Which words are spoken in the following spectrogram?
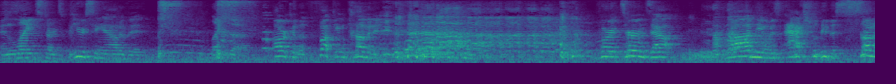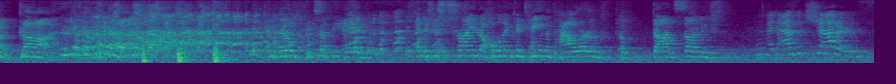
and light starts piercing out of it like the Ark of the fucking Covenant. For it turns out, Rodney was actually the son of God. And Bill picks up the egg and is just trying to hold and contain the power of, of God's Son and just and as it shatters,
